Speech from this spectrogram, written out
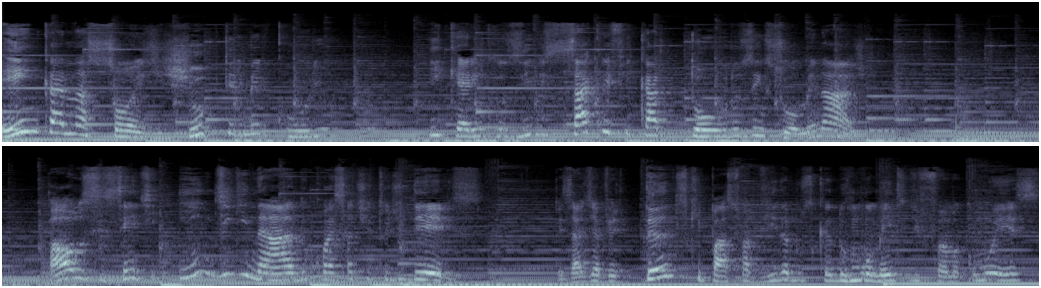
encarnações de Júpiter e Mercúrio e querem inclusive sacrificar touros em sua homenagem. Paulo se sente indignado com essa atitude deles, apesar de haver tantos que passam a vida buscando um momento de fama como esse,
